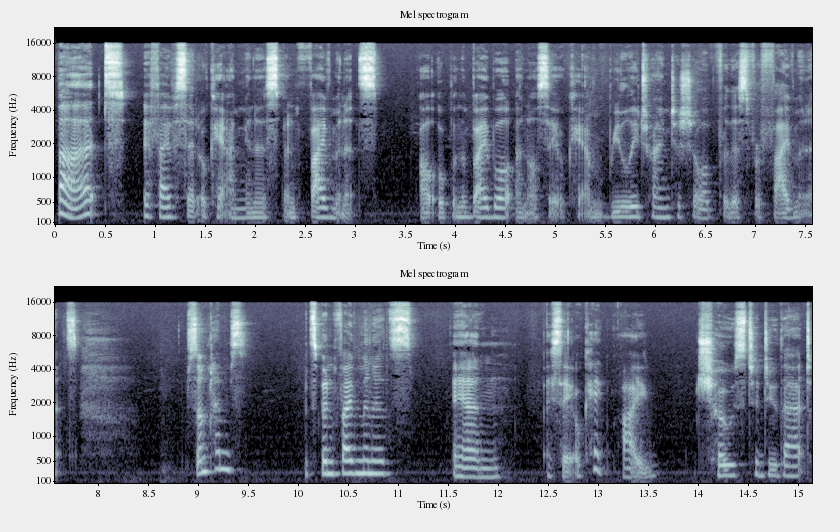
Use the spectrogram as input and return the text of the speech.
But if I've said, okay, I'm going to spend five minutes, I'll open the Bible and I'll say, okay, I'm really trying to show up for this for five minutes. Sometimes it's been five minutes, and I say, okay, I chose to do that.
